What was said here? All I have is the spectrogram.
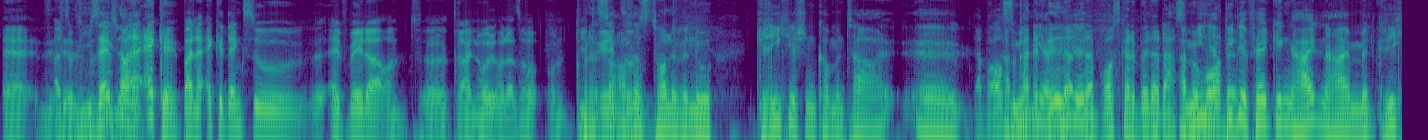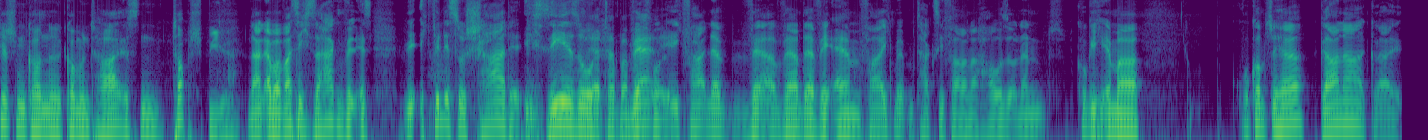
Äh, Also wie- selbst wie bei einer Ecke, bei einer Ecke denkst du äh, elf Meter und äh, 3-0 oder so. Und die Aber das ist doch auch so das Tolle, wenn du griechischen Kommentar. Äh, Da brauchst Arminia du keine Bilder, Biele- da brauchst du keine Bilder, da hast du nur Arminia Worte. Bielefeld gegen Heidenheim mit griechischem Kon Kommentar ist ein Topspiel. Nein, aber was ich sagen will, ist, ich finde es so schade. Ich sehe so, wer, ich fahre in der, wer- während der WM, fahre ich mit dem Taxifahrer nach Hause und dann gucke ich immer, wo kommst du her? Ghana? Geil.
